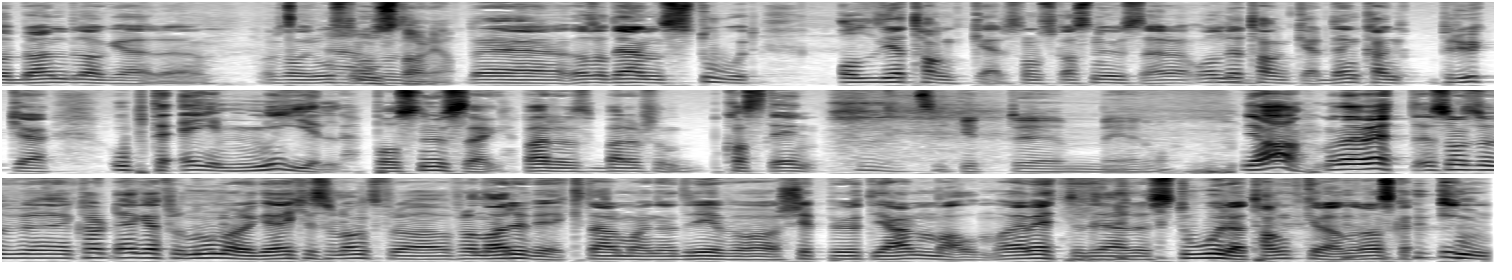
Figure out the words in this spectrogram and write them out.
vår brannblogger uh, Alexander Rostad Ja. ja. det, altså, det er en stor oljetanker som skal snu seg. Oljetanker den kan bruke opptil ei mil på å snu seg, bare, bare å kaste inn. Sikkert eh, mer òg. Ja, men jeg vet sånn som, eh, Klart jeg er fra Nord-Norge, jeg er ikke så langt fra, fra Narvik, der man driver og skipper ut jernmalm. Og jeg vet jo de her store tankerne, når de skal inn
